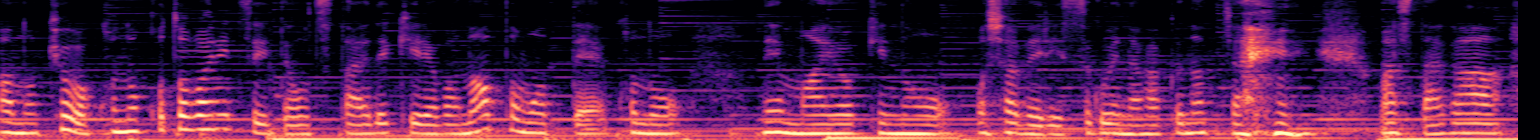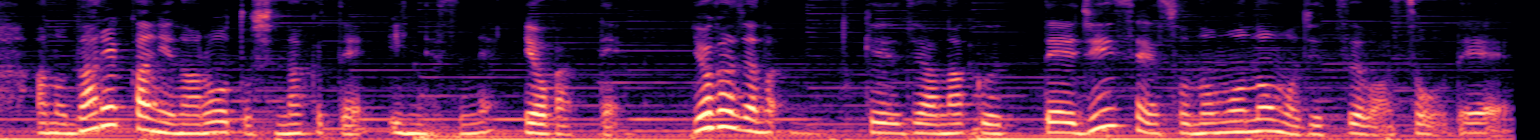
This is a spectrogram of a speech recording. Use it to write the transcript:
あの今日はこの言葉についてお伝えできればなと思ってこのね、前置きのおしゃべりすごい長くなっちゃいましたが あの誰かになろうとしなくていいんですねヨガって。ヨガじゃなけじゃなくって人生そのものも実はそうで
